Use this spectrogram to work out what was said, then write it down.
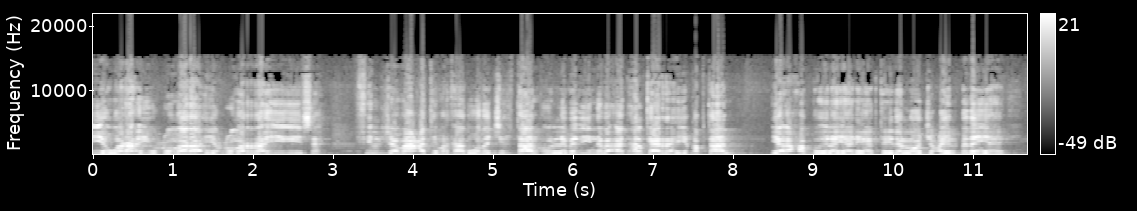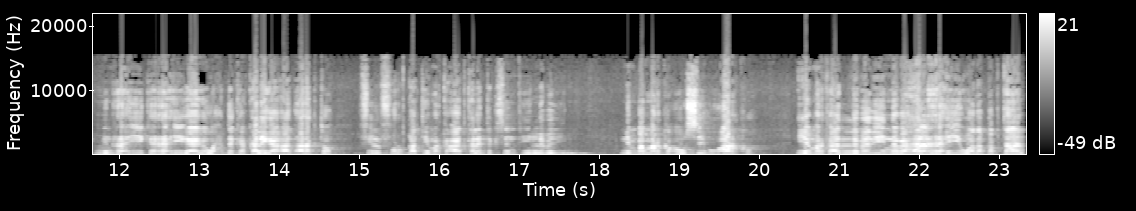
iyo wa ra'yu cumara iyo cumar ra'yigiisa fi ljamaacati markaad wada jirtaan oo labadiinaba aada halkaa ra'yi qabtaan yaa axabu ilaya aniga agtayda loo jacayl badan yahay min ra'yika ra'yigaaga waxdaka kaligaa aada aragto fi lfurqati marka aada kala tegsantihiin labadiina ninba marka uu si u arko iyo markaad labadiinaba hal ra'yi wada qabtaan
